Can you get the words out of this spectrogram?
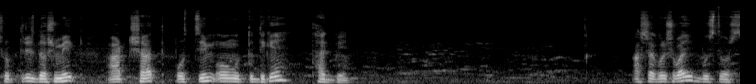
ছত্রিশ দশমিক আট সাত পশ্চিম ও উত্তর দিকে থাকবে? আশা করি সবাই বুঝতে পারছ।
